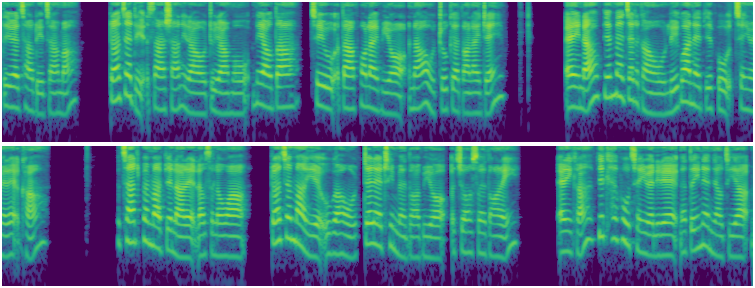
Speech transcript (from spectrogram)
တရွက်၆တွေကြားမှာတောချက်တွေအစာရှားနေတာကိုတွေ့ရမို့နှစ်ယောက်သားခြေကိုအသာဖော့လိုက်ပြီးတော့အနားကိုတိုးကပ်သွားလိုက်တယ်။အဲဒီနောက်ပြက်မှတ်ချက်တကောင်ကိုလေးခွနဲ့ပြစ်ဖို့ချိန်ရွယ်တဲ့အခါတခြားတစ်ဖက်မှပြစ်လာတဲ့လောက်စလုံးကတောချက်မရဲ့ဦးခေါင်းကိုတဲ့တဲ့ထိမှန်သွားပြီးတော့အကျော်ဆွဲသွားတယ်။အဲဒီခါပြစ်ခတ်ဖို့ချိန်ရွယ်နေတဲ့ငသိန်းနဲ့မြောက်ကြီးကမ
